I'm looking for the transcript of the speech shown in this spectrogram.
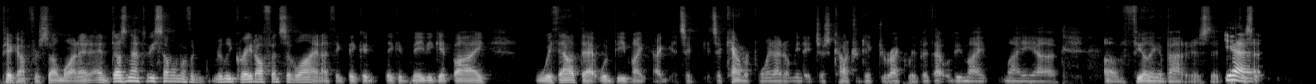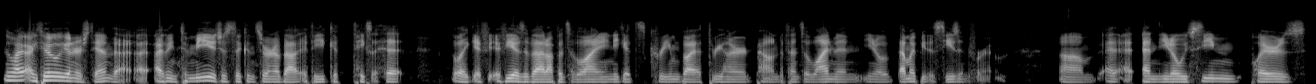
pickup for someone. And, and, it doesn't have to be someone with a really great offensive line. I think they could they could maybe get by without that. Would be my it's a it's a counterpoint. I don't mean to just contradict directly, but that would be my my uh, uh, feeling about it. Is that yeah. Is no, I, I, totally understand that. I, I, mean, to me, it's just a concern about if he get, takes a hit. Like if, if he has a bad offensive line and he gets creamed by a 300 pound defensive lineman, you know that might be the season for him. Um, and, and you know we've seen players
